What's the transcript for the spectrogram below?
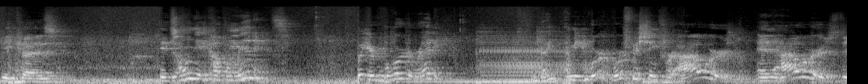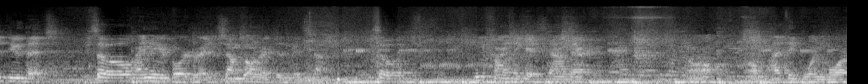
Because it's only a couple minutes, but you're bored already. Right? I mean, we're, we're fishing for hours and hours to do this. So I know you're bored already, so I'm going right to the good stuff. So he finally gets down there. Oh, oh I think one more.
